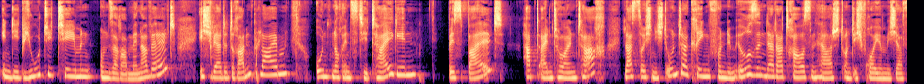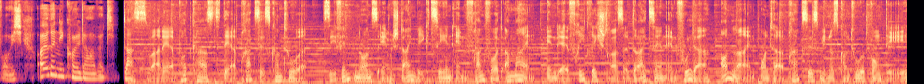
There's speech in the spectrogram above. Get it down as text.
in die Beauty-Themen unserer Männerwelt. Ich werde dranbleiben und noch ins Detail gehen. Bis bald. Habt einen tollen Tag, lasst euch nicht unterkriegen von dem Irrsinn, der da draußen herrscht und ich freue mich auf euch. Eure Nicole David. Das war der Podcast der Praxiskontur. Sie finden uns im Steinweg 10 in Frankfurt am Main, in der Friedrichstraße 13 in Fulda, online unter praxis-kontur.de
